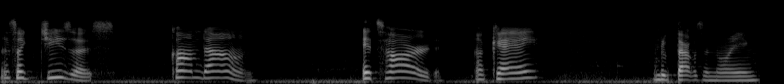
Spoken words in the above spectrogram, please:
And it's like, Jesus, calm down. It's hard, okay? But that was annoying.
